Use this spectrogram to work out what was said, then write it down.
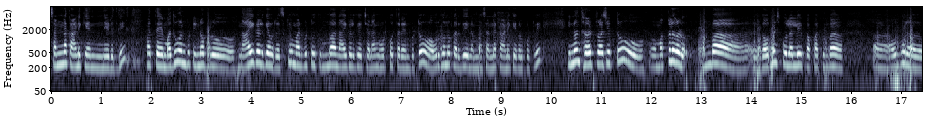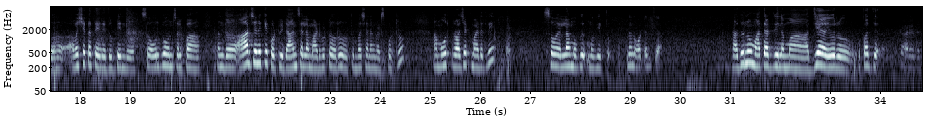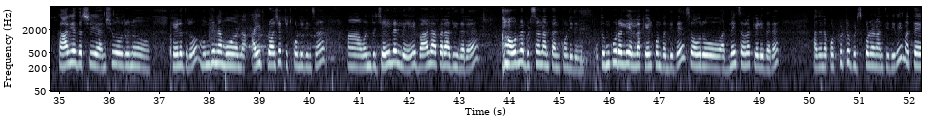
ಸಣ್ಣ ಕಾಣಿಕೆಯನ್ನು ನೀಡಿದ್ವಿ. ಮತ್ತು ಮಧು ಅಂದ್ಬಿಟ್ಟು ಇನ್ನೊಬ್ಬರು ನಾಯಿಗಳಿಗೆ ಅವ್ರು ರೆಸ್ಕ್ಯೂ ಮಾಡಿಬಿಟ್ಟು ತುಂಬ ನಾಯಿಗಳಿಗೆ ಚೆನ್ನಾಗಿ ನೋಡ್ಕೋತಾರೆ ಅಂದ್ಬಿಟ್ಟು ಅವ್ರಿಗೂ ಕರೆದು ನಮ್ಮ ಸಣ್ಣ ಕಾಣಿಕೆಗಳು ಕೊಟ್ವಿ. ಇನ್ನೊಂದು ಥರ್ಡ್ ಪ್ರಾಜೆಕ್ಟು ಮಕ್ಕಳುಗಳು. ತುಂಬ ಗೌರ್ಮೆಂಟ್ ಸ್ಕೂಲಲ್ಲಿ ಪಾಪ ತುಂಬ ಅವ್ರಿಗೂ ಅವಶ್ಯಕತೆ ಇದೆ ದುಡ್ಡಿಂದು. ಸೊ ಅವ್ರಿಗೂ ಒಂದು ಸ್ವಲ್ಪ ಒಂದು ಆರು ಜನಕ್ಕೆ ಕೊಟ್ವಿ. ಡ್ಯಾನ್ಸ್ ಎಲ್ಲ ಮಾಡಿಬಿಟ್ಟು ಅವರು ತುಂಬ ಚೆನ್ನಾಗಿ ನಡೆಸ್ಕೊಟ್ರು. ಆ ಮೂರು ಪ್ರಾಜೆಕ್ಟ್ ಮಾಡಿದ್ವಿ. ಸೊ ಎಲ್ಲ ಮುಗಿ ಮುಗೀತು. ನಾನು ಹೋಟೆಲ್ಸ್ ಅದನ್ನು ಮಾತಾಡಿದ್ವಿ ನಮ್ಮ ಅಧ್ಯ ಇವರು ಉಪಾಧ್ಯ ಕಾರ್ಯದರ್ಶಿ. ಅಂಶು ಅವರು ಹೇಳಿದ್ರು ಮುಂದಿನ ಮೂ ಐದು ಪ್ರಾಜೆಕ್ಟ್ ಇಟ್ಕೊಂಡಿದ್ದೀನಿ ಸರ್. ಒಂದು ಜೈಲಲ್ಲಿ ಬಾಲ ಅಪರಾಧಿ ಇದ್ದಾರೆ ಅವ್ರನ್ನ ಬಿಡಿಸೋಣ ಅಂತ ಅಂದ್ಕೊಂಡಿದ್ದೀನಿ ತುಮಕೂರಲ್ಲಿ ಎಲ್ಲ ಕೇಳ್ಕೊಂಡು ಬಂದಿದ್ದೆ. ಸೊ ಅವರು ಹದಿನೈದು ಸಾವಿರ ಕೇಳಿದ್ದಾರೆ. ಅದನ್ನು ಕೊಟ್ಬಿಟ್ಟು ಬಿಡಿಸ್ಕೊಳ್ಳೋಣ ಅಂತಿದ್ದೀವಿ. ಮತ್ತು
